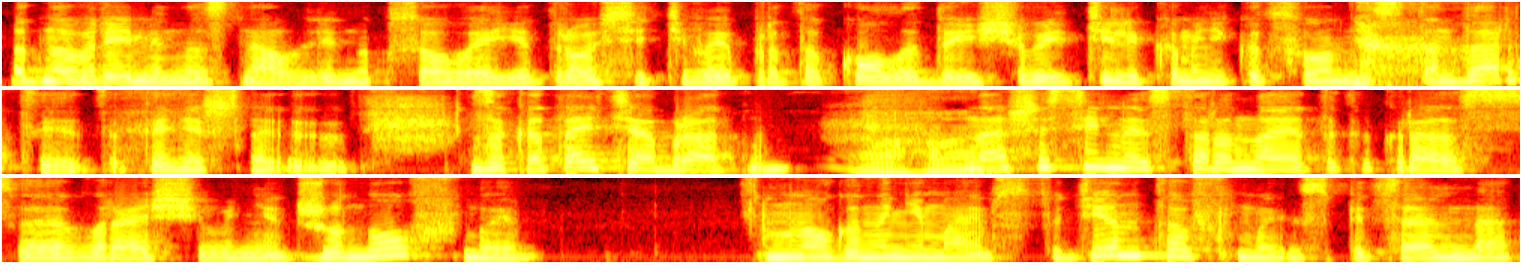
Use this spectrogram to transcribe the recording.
одновременно знал линуксовое ядро, сетевые протоколы, да еще и телекоммуникационные стандарты. Это, конечно, закатайте обратно. Ага. Наша сильная сторона – это как раз э, выращивание джунов. Мы много нанимаем студентов, мы специально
